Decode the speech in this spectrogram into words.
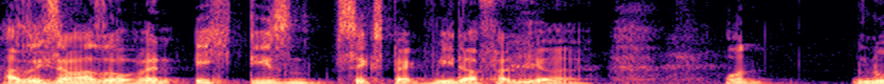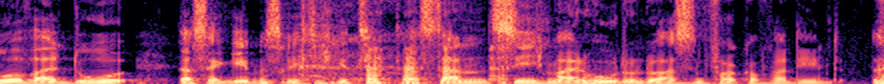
Also ich sag mal so, wenn ich diesen Sixpack wieder verliere und nur weil du das Ergebnis richtig getippt hast, dann ziehe ich meinen Hut und du hast ihn vollkommen verdient.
